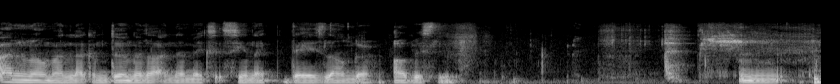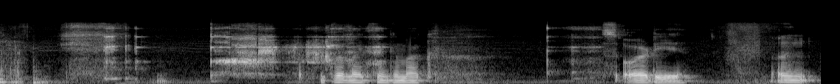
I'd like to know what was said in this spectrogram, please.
I don't know, man. Like I'm doing a lot, and that makes it seem like days longer. Obviously. But like thinking back, it's already. I mean,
